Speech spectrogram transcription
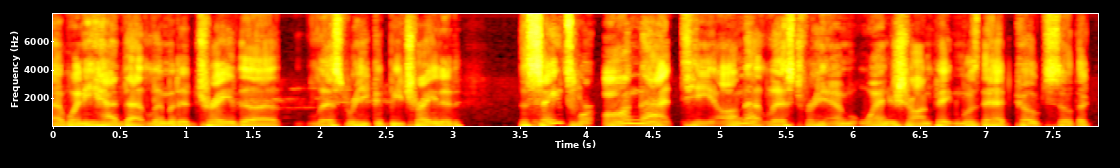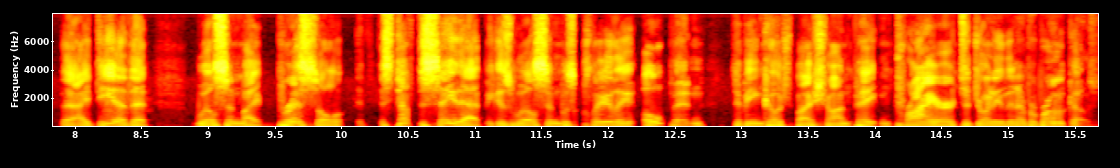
uh, when he had that limited trade uh, list where he could be traded, the Saints were on that team on that list for him when Sean Payton was the head coach. So the, the idea that Wilson might bristle, it's tough to say that because Wilson was clearly open to being coached by Sean Payton prior to joining the Denver Broncos.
